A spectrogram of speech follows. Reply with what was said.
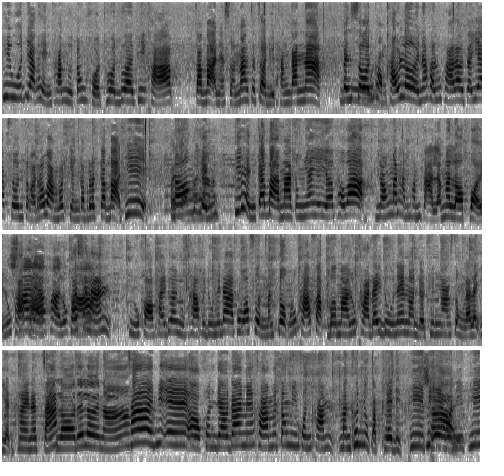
พี่วุฒิอยากเห็นครับหนูต้องขอโทษด้วยพี่ครับกระบะเนี่ยส่วนมากจะจอดอยู่ทางด้านหน้า เป็นโซนของเขาเลยนะคะ ลูกค้าเราจะแยกโซนจอดระหว่างรถเก๋งกับรถกระบะที่ ไปน้องส่องให้เห็นนะที่เห็นกระบะมาตรงเนี้ยเยอะๆ เพราะว่าน้องมาทำความสะอาดแล้วมารอปล่อยลูกค้าใช่แล้วค่ะ ลูกค้าเพราะฉะนั้นหนูขออภัยด้วยหนูพาไปดูไม่ได้เพราะว่าฝนมันตกลูกค้าฝากเบอร์มาลูกค้าได้ดูแน่นอนเดี๋ยวทีมงานส่งรายละเอียดให้นะจ๊ะ รอได้เลยนะ ใช่พี่เอออกคนเดียวได้ไหมคะไม่ต้องมีคนค้ำมันขึ้นอยู่กับเครดิตพี่พี่ใช่เอวันนี้พี่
